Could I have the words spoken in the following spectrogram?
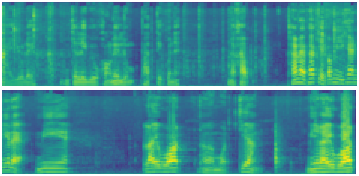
ใหม่อยู่เลย มันจะรีวิวของเล่นหรือพลาสติกวะเนี่ยนะครับข้างในแพ็กเกจก็มีแค่นี้แหละ มีไลวอตเอ่อหมดเกลี้ยง มีไลวอต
